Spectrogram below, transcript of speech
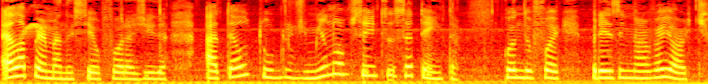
Ela permaneceu foragida até outubro de 1970, quando foi presa em Nova York.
